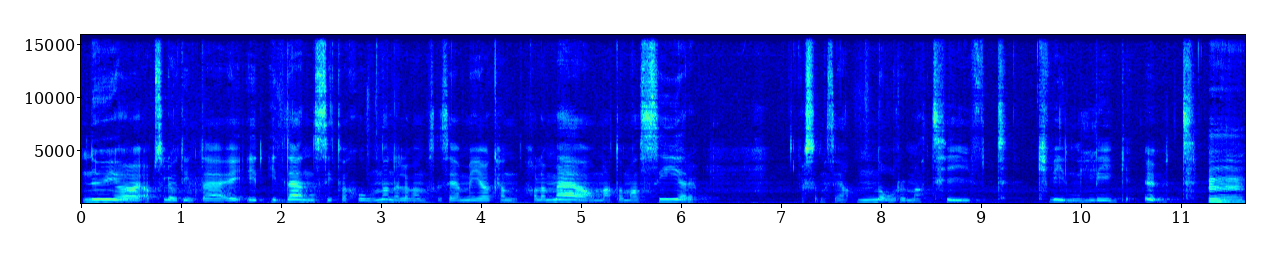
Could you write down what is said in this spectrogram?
Nu är jag absolut inte i, i den situationen eller vad man ska säga, men jag kan hålla med om att om man ser, ska man säga, normativt kvinnlig ut. mm,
